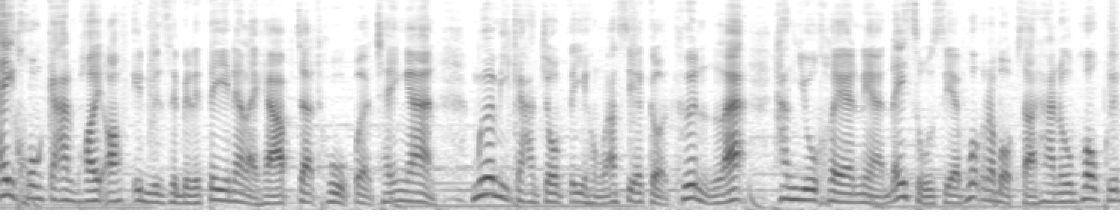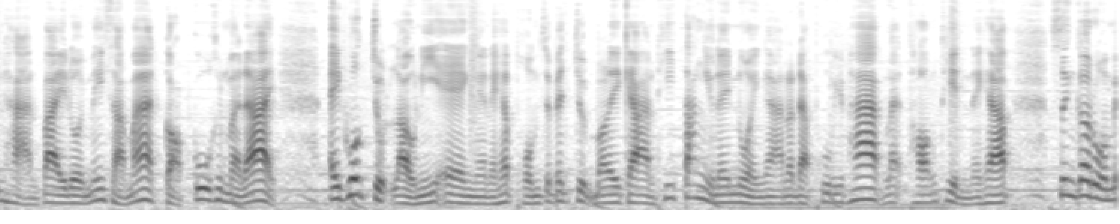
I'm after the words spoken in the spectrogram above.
ไอโครงการ Point of Invincibility เนี่ยแหละครับจะถูกเปิดใช้งาน เมื่อมีการโจมตีของรัสเซียเกิดขึ้น และทางยูเครนเนี่ยได้สูญเสียพวกระบบสาธารณูปโภคพื้นฐานไป โดยไม่สามารถกอบกู้ขึ้นมาได้ไอพวกจุดเหล่านี้เองเนี่ยนะครับผมจะเป็นจุดบริการที่ตั้งอยู่ในหน่วยงานระดับภูมิภาคและท้องถิ่นนะครับ ซึ่งก็รวมไป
